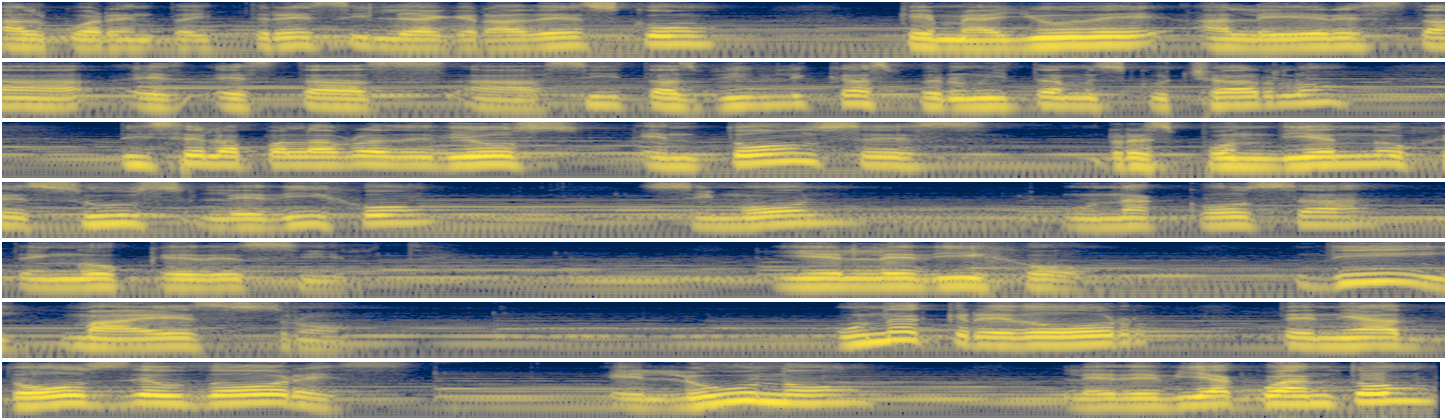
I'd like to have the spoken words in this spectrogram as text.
al 43 y le agradezco que me ayude a leer esta, estas ah, citas bíblicas. Permítame escucharlo. Dice la palabra de Dios. Entonces, respondiendo Jesús, le dijo, Simón, una cosa tengo que decirte. Y él le dijo, di, maestro. Un acreedor tenía dos deudores. El uno le debía cuánto?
